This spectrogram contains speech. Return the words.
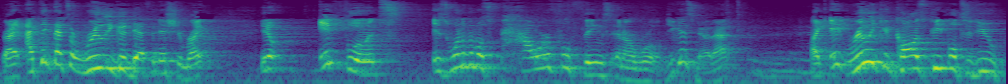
Right? I think that's a really good definition, right? You know, influence is one of the most powerful things in our world. You guys know that? Like, it really can cause people to do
